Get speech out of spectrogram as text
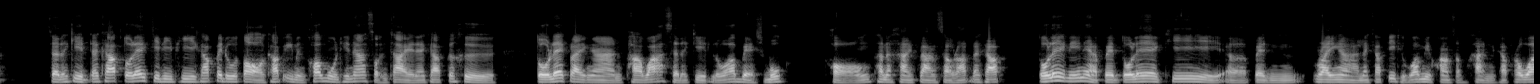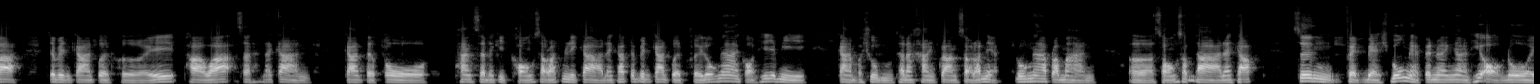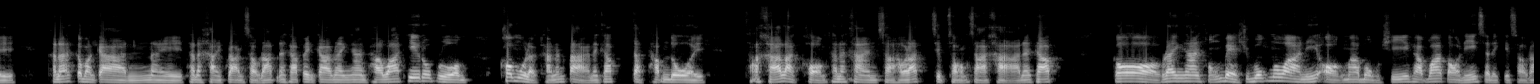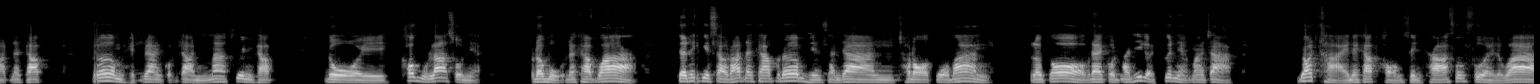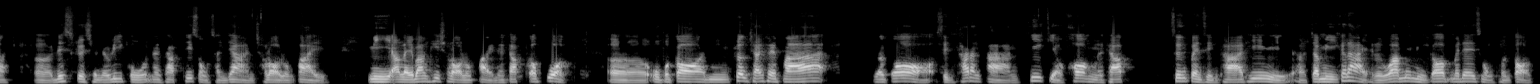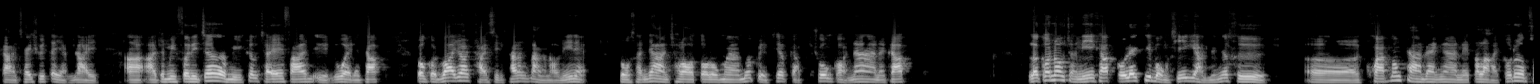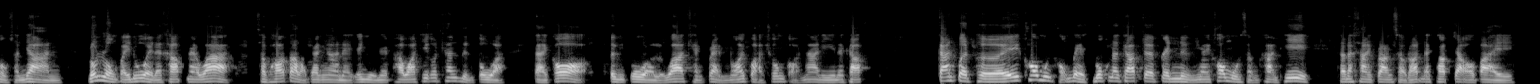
เศรษฐกิจนะครับตัวเลข GDP ครับไปดูต่อครับอีกหนึ่งข้อมูลที่น่าสนใจนะครับก็คือตัวเลขรายงานภาวะเศรษฐกิจหรือว่า Beige Book ของธนาคารกลางสหรัฐนะครับ ตัวเลขนี้เนี่ยเป็นตัวเลขที่เป็นรายงานนะครับที่ถือว่ามีความสำคัญครับเพราะว่าจะเป็นการเปิดเผยภาวะสถานการณ์ การเติบโตทางเศรษฐกิจของสหรัฐอเมริกานะครับจะเป็นการเปิดเผยล่วงหน้าก่อนที่จะมีการประชุมธนาคารกลางสหรัฐเนี่ยล่วงหน้าประมาณสองสัปดาห์นะครับ ซึ่งเฟดเบชบุ๊กเนี่ยเป็นรายงานที่ออกโดยคณะกรรมการในธนาคารกลางสหรัฐนะครับ เป็นการรายงานภาวะที่รวบรวมข้อมูลหลักฐานต่างๆนะครับ จัดทำโดยสาขาหลักของธนาคารสหรัฐ 12 สาขานะครับ ก็รายงานของเบชบุ๊กเมื่อวานนี้ออกมาบ่งชี้ครับว่าตอนนี้เศรษฐกิจสหรัฐนะครับ เริ่มเห็นแรงกดดันมากขึ้นครับ โดยข้อมูลล่าสุดเนี่ยระบุนะครับว่าเศรษฐกิจสหรัฐนะครับ เริ่มเห็นสัญญาณชะลอตัวบ้าง แล้วก็แรงกดดันที่เกิดขึ้นเนี่ยมาจากยอดขายนะครับของสินค้าฟุ่มเฟือยหรือว่า discretionary goods นะครับที่ส่งสัญญาณชะลอลงไป มีอะไรบ้างที่ชะลอลงไปนะครับก็พวกอุปกรณ์เครื่องใช้ไฟฟ้า แล้วก็สินค้าต่างๆที่เกี่ยวข้องนะครับ ซึ่งเป็นสินค้าที่จะมีก็ได้ หรือว่าไม่มีก็ไม่ได้ส่งผลต่อการใช้ชีวิตแต่อย่างใดอาจจะมีเฟอร์นิเจอร์มีเครื่องใช้ไฟฟ้าอื่นๆด้วยนะครับปรากฏว่ายอดขายสินค้าต่างๆ เหล่านี้เนี่ยส่งสัญญาณชะลอตัวลงมาเมื่อเปรียบเทียบกับช่วงก่อนหน้านะครับ แล้วก็นอกจากนี้ครับตัวเลขที่บ่งชี้อย่างหนึ่งก็คือความต้องการแรงงานในตลาดก็เริ่มส่งสัญญาณลดลงไปด้วยนะครับแม้ว่าเฉพาะตลาดแรงงานเนี่ยยังอยู่ในภาวะที่ค่อนข้างตื่นตัว แต่ก็ตึงตัวหรือว่าแข็งแกร่งน้อยกว่าช่วงก่อนหน้านี้นะครับการเปิดเผยข้อมูลของเบสบุ๊กนะครับจะเป็นหนึ่งในข้อมูลสำคัญที่ธนาคารกลางสหรัฐนะครับจะเอาไป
